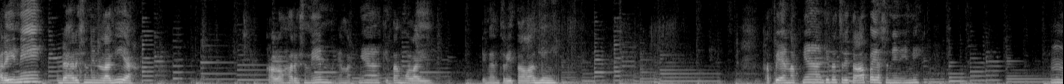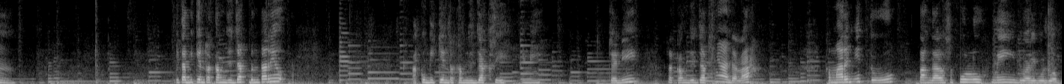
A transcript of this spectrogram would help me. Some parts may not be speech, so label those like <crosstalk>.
Hari ini udah hari Senin lagi ya. Kalau hari Senin enaknya kita mulai dengan cerita lagi nih. Tapi enaknya kita cerita apa ya Senin ini? Hmm. Kita bikin rekam jejak bentar yuk. Aku bikin rekam jejak sih ini. Jadi rekam jejaknya adalah kemarin itu tanggal 10 Mei 2020.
